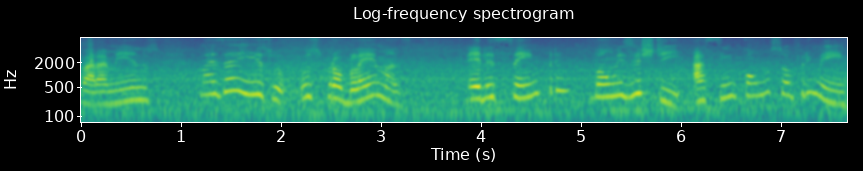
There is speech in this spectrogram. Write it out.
para menos, mas é isso. Os problemas eles sempre vão existir, assim como o sofrimento.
